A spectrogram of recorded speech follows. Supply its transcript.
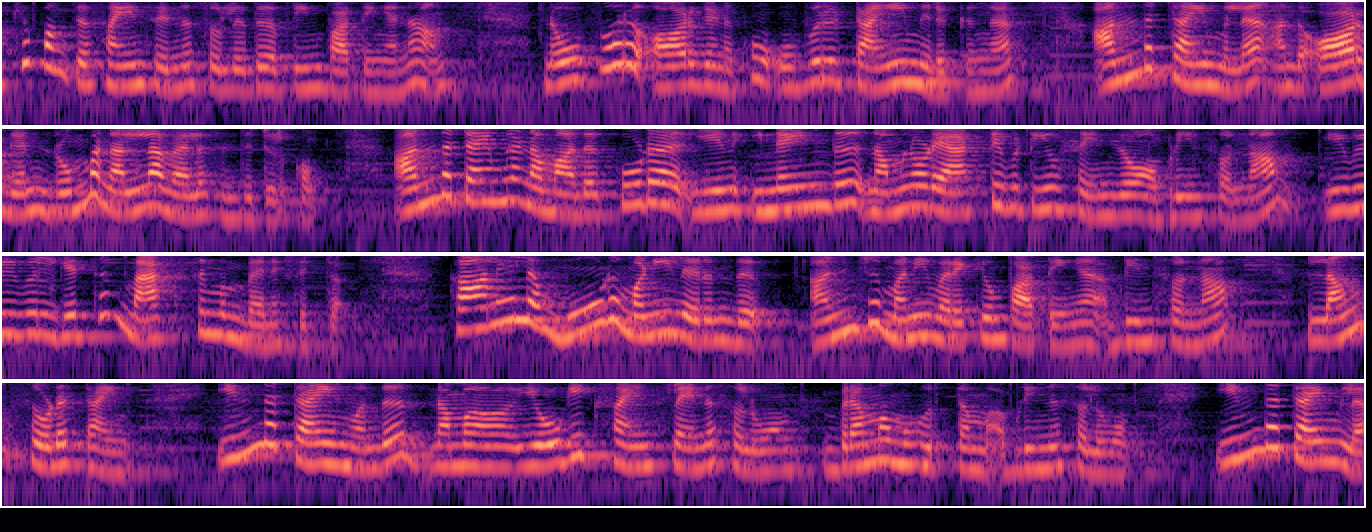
அக்யூபங்க்சர் சயின்ஸ் என்ன சொல்லுது அப்படின்னு பார்த்தீங்கன்னா ஒவ்வொரு ஆர்கனுக்கும் ஒவ்வொரு டைம் இருக்குங்க. அந்த டைமில் அந்த ஆர்கன் ரொம்ப நல்லா வேலை செஞ்சுட்டு இருக்கும். அந்த டைமில் நம்ம அதை கூட இணை- இணைந்து நம்மளோட ஆக்டிவிட்டியும் செஞ்சோம் அப்படின்னு சொன்னால் we will get the maximum benefit காலையில் மூணு மணிலேருந்து அஞ்சு மணி வரைக்கும் பார்த்தீங்க அப்படின்னு சொன்னால் லங்ஸோட டைம் இந்த டைம் வந்து நம்ம யோகிக் சயின்ஸில் என்ன சொல்லுவோம்? பிரம்ம முகூர்த்தம் அப்படின்னு சொல்லுவோம். இந்த டைமில்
